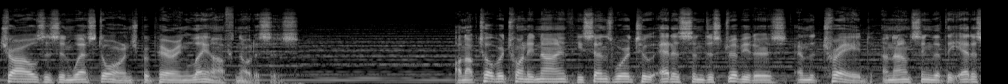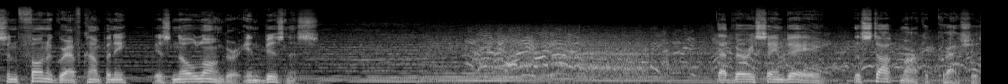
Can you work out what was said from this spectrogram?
Charles is in West Orange preparing layoff notices. On October 29th, he sends word to Edison distributors and the trade announcing that the Edison Phonograph Company is no longer in business. That very same day, the stock market crashes.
